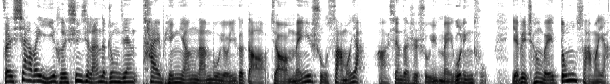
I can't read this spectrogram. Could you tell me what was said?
在夏威夷和新西兰的中间，太平洋南部有一个岛叫美属萨摩亚啊，现在是属于美国领土，也被称为东萨摩亚。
